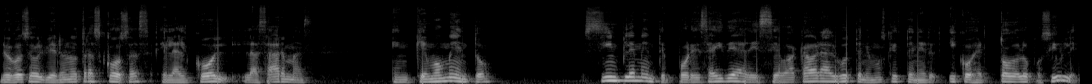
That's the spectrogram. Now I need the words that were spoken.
luego se volvieron otras cosas, el alcohol, las armas. ¿En qué momento simplemente por esa idea de se va a acabar algo tenemos que tener y coger todo lo posible?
